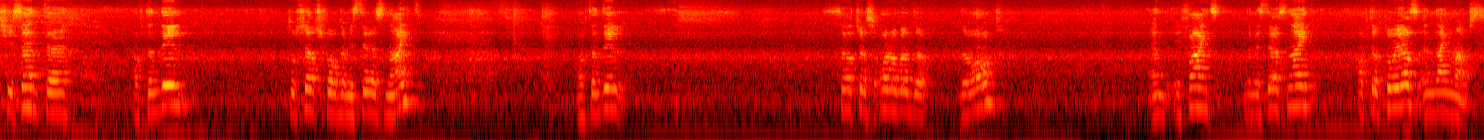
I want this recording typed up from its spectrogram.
she sent uh, Avtandil to search for the mysterious knight. Avtandil searches all over the, the world and he finds the mysterious knight after two years and nine months.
